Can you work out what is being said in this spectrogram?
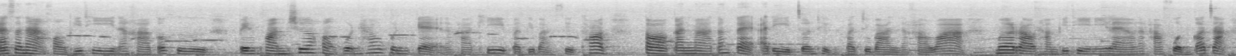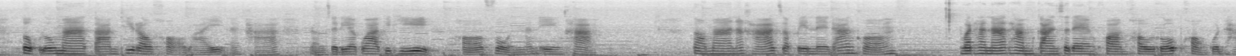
ลักษณะของพิธีนะคะก็คือเป็นความเชื่อของคนเฒ่าคนแก่นะคะ ที่ปฏิบัติสืบทอดต่อกันมาตั้งแต่อดีตจนถึงปัจจุบันนะคะว่าเมื่อเราทำพิธีนี้แล้วนะคะ ฝนก็จะตกลงมาตามที่เราขอไว้นะคะ เราจะเรียกว่าพิธี ขอฝนนั่นเองค่ะ ต่อมานะคะจะเป็นในด้านของวัฒนธรรมการแสดงความเคารพของคนไท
